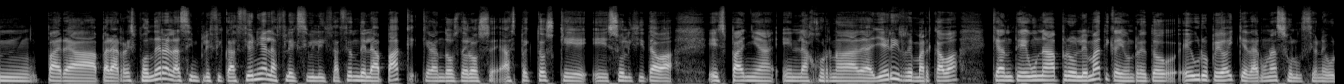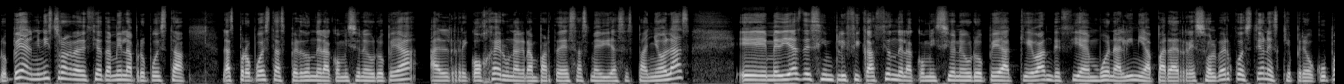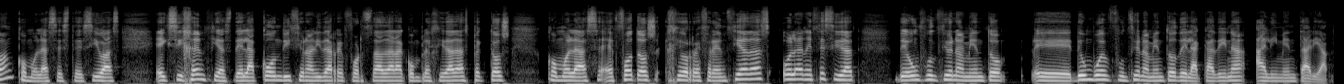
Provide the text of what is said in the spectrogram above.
Em, para, responder a la simplificación y a la flexibilización de la PAC, que eran dos de los aspectos que eh, solicitaba España en la jornada de ayer y remarcaba que ante una problemática y un reto europeo hay que dar una solución europea. El ministro agradecía también la propuesta, las propuestas perdón, de la Comisión Europea al recoger una gran parte de esas medidas españolas, eh, medidas de simplificación de la Comisión Europea que van, decía, en buena línea para resolver cuestiones que preocupan, como las excesivas exigencias de la condicionalidad reforzada, la complejidad de aspectos como las eh, fotos georreferenciadas o la necesidad de un funcionamiento eh, de un buen funcionamiento de la cadena alimentaria.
